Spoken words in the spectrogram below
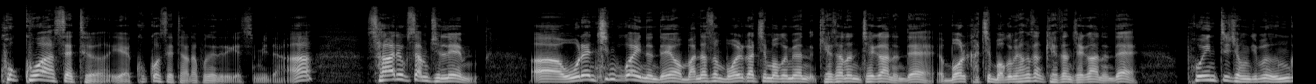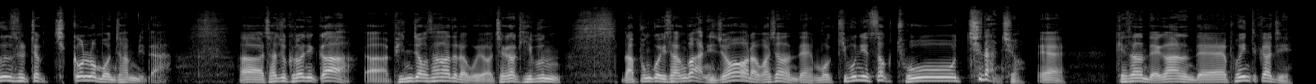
코코아 세트. 예, 코코아 세트 하나 보내드리겠습니다. 4637님, 아, 오랜 친구가 있는데요. 만나서 뭘 같이 먹으면 계산은 제가 하는데, 뭘 같이 먹으면 항상 계산 제가 하는데, 포인트 정립은 은근슬쩍 지 걸로 먼저 합니다. 아, 자주 그러니까 아, 빈정 상하더라고요. 제가 기분 나쁜 거 이상한 거 아니죠? 라고 하셨는데 뭐 기분이 썩 좋진 않죠. 예. 계산은 내가 하는데 포인트까지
